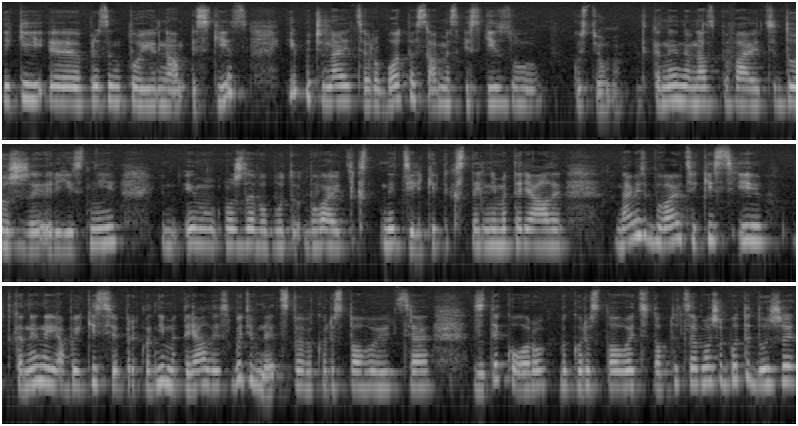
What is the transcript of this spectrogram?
який е, презентує нам ескіз, і починається робота саме з ескізу костюму. Тканини в нас бувають дуже різні, і, можливо, бувають не тільки текстильні матеріали, навіть бувають якісь і тканини або якісь прикладні матеріали з будівництва використовуються, з декору використовуються. Тобто це може бути дуже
